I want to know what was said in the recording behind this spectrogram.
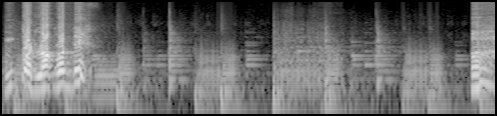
มึงปลดล็อกรถดิโอ้มึ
